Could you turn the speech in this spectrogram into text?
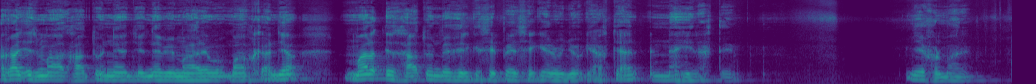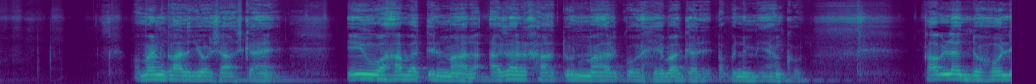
اگر اس ماہ خاتون نے جتنے بھی مارے وہ معاف کر دیا۔ مرد اس خاتون پہ پھر کسی پیسے کے رجوع کے اختیار نہیں رکھتے۔ یہ فرما رہے امن قال جو شاس کا ہے ان وحبت المارا اگر خاتون مار کو ہیبا کرے اپنے میاں کو، قبل دہول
